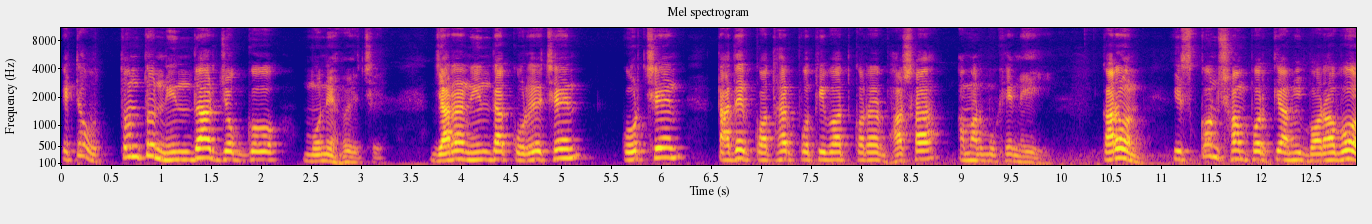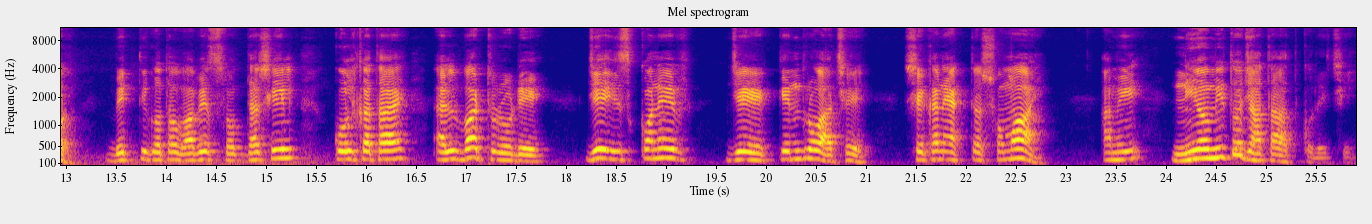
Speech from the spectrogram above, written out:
এটা অত্যন্ত নিন্দার যোগ্য মনে হয়েছে। যারা নিন্দা করেছেন, করছেন, তাদের কথার প্রতিবাদ করার ভাষা আমার মুখে নেই। কারণ ইস্কন সম্পর্কে আমি বরাবর ব্যক্তিগতভাবে শ্রদ্ধাশীল কলকাতায় অ্যালবার্ট রোডে যে ইস্কনের যে কেন্দ্র আছে, সেখানে একটা সময় আমি নিয়মিত যাতায়াত করেছি।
